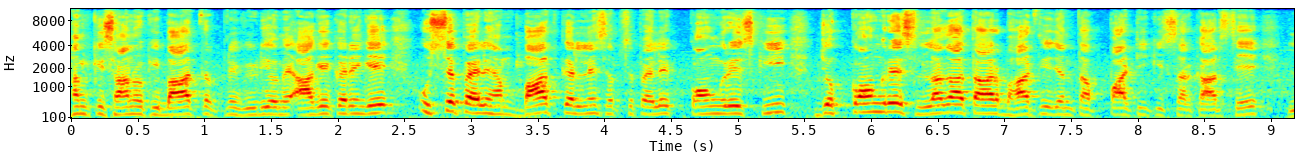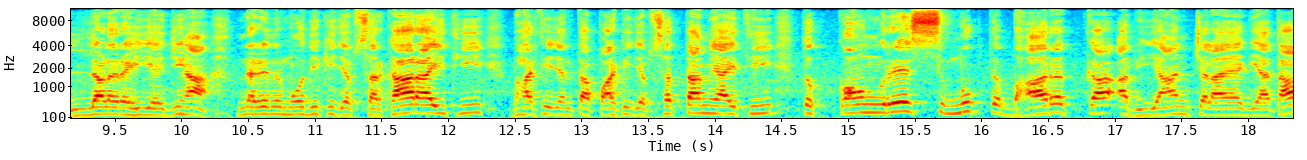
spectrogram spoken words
हम किसानों की बात अपने वीडियो में आगे करेंगे। उससे पहले हम बात कर लें सबसे पहले कांग्रेस की, जो कांग्रेस लगातार भारतीय जनता पार्टी की सरकार से लड़ रही है। जी हाँ नरेंद्र मोदी की जब सरकार आई थी, भारतीय जनता पार्टी जब सत्ता में आई थी तो कांग्रेस मुक्त भारत का अभियान चलाया गया था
